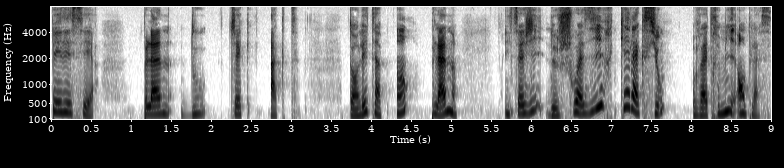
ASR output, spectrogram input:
PDCA, Plan, Do, Check, Act. Dans l'étape 1, Plan, il s'agit de choisir quelle action va être mise en place.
